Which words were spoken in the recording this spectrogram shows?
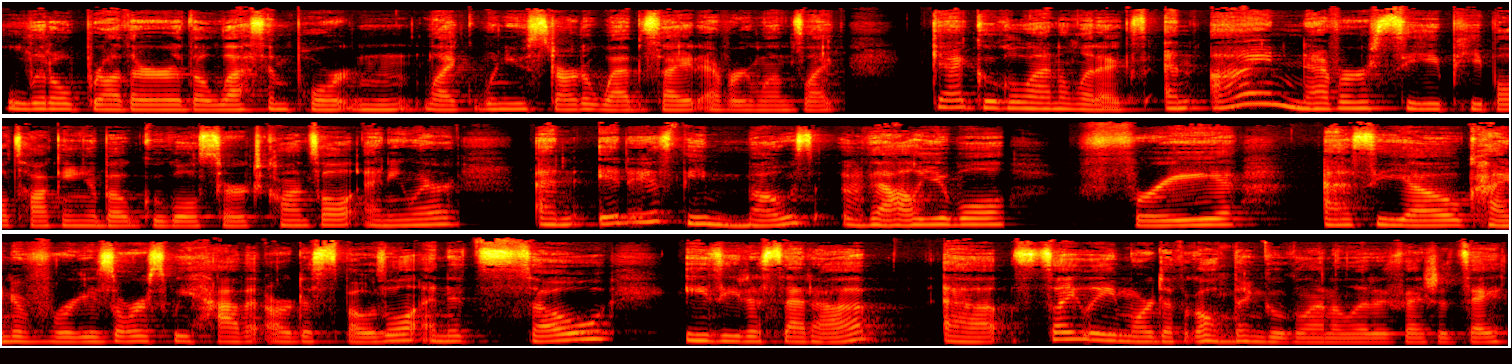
little brother, the less important. Like when you start a website, everyone's like, get Google Analytics. And I never see people talking about Google Search Console anywhere. And it is the most valuable free SEO kind of resource we have at our disposal. And it's so easy to set up. Uh, slightly more difficult than Google Analytics, I should say,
